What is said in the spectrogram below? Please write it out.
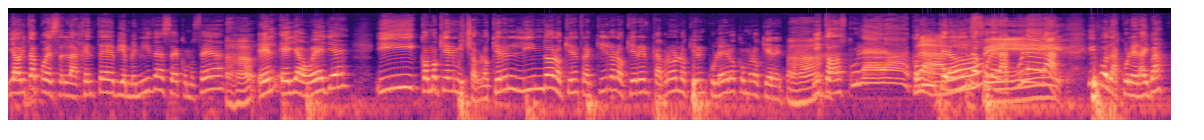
Y ahorita, pues, la gente bienvenida, sea como sea. Ajá. Él, ella o ella. ¿Y cómo quieren mi show? ¿Lo quieren lindo? ¿Lo quieren tranquilo? ¿Lo quieren cabrón? ¿Lo quieren culero? ¿Cómo lo quieren? Ajá. Y todos, culera. ¿Cómo Claro. quieren linda? Culera, Sí. culera. Y pues la culera ahí va.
